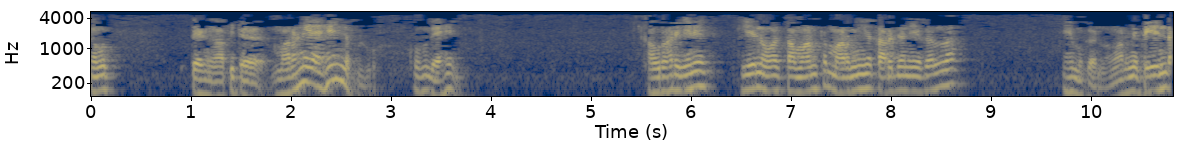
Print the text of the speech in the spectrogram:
නමුත් දැන් අපිට මරණය ඇහෙන්න පුළුවන්. කොහොමද ඇහෙන්නේ? කවුරු හරි කෙනෙක් කියනවා තමන්ට මරණීය තර්ජනය කරලා එහෙම කරනවා. මරණය පේන්නත්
